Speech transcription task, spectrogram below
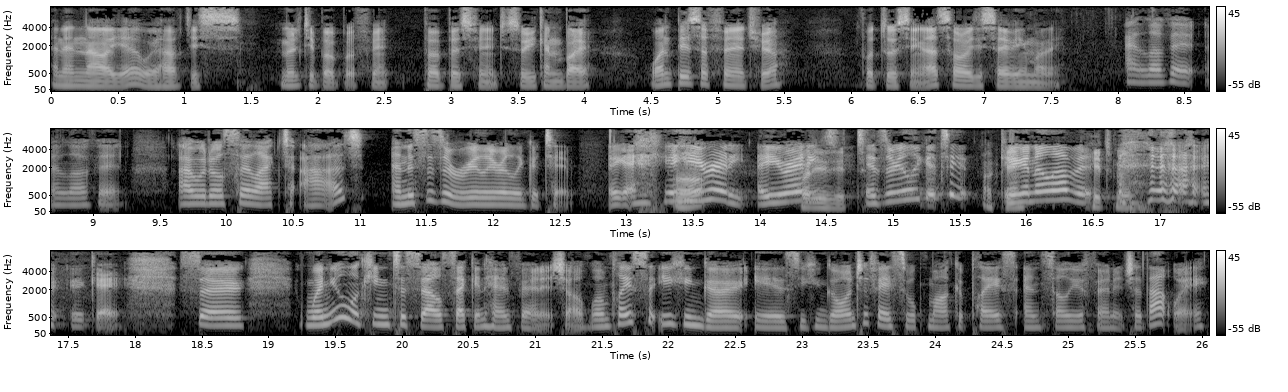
and then now yeah, we have this multi-purpose furniture. So you can buy one piece of furniture for two things. That's already saving money. I love it. I love it. I would also like to add, and this is a really, really good tip. Okay, are Oh. you uh-huh. ready? Are you ready? What is it? It's a really good tip. Okay. You're gonna love it. Hit me. okay. So, when you're looking to sell secondhand furniture, one place that you can go is you can go onto Facebook Marketplace and sell your furniture that way.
